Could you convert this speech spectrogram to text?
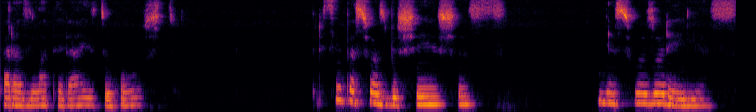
para as laterais do rosto, perceba as suas bochechas e as suas orelhas.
